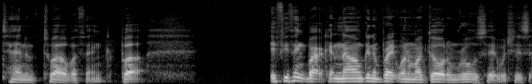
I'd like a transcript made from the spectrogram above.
ten of twelve, I think. But if you think back, and now I'm going to break one of my golden rules here, which is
